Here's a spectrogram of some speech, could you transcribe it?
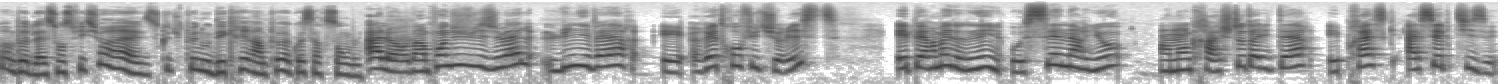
un peu de la science-fiction là Est-ce que tu peux nous décrire un peu à quoi ça ressemble? Alors, d'un point de vue visuel, l'univers est rétro-futuriste et permet de donner au scénario un ancrage totalitaire et presque aseptisé.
